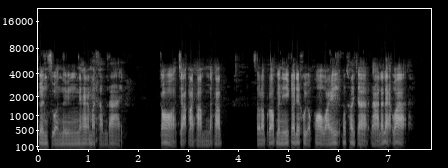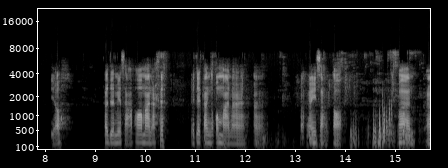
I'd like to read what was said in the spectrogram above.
เงินส่วนหนึ่งนะฮะมาทำได้ ก็จะมาทำนะครับสำหรับรอบนี้ก็ได้คุยกับพ่อไว้ค่อนข้างจะนานแล้วแหละว่า เดี๋ยว ถ้าเดือนเมษาพ่อมานะเดี๋ยวจะกันก็ประมาณมาอ่า มาให้สารต่อว่าอ่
